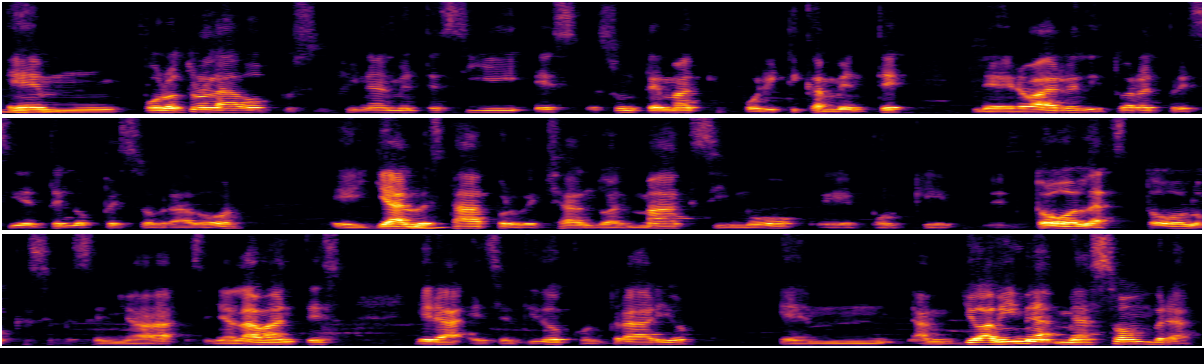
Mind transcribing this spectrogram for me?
Em, por otro lado, pues finalmente sí es, es, un tema que políticamente le va a redituar al presidente López Obrador. Eh, ya lo está aprovechando al máximo eh, porque todo, las, todo lo que se señala, señalaba antes era en sentido contrario. Em, yo, a mí me, me, asombra,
